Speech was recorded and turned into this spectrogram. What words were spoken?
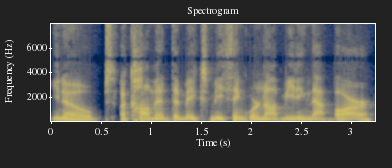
you know, a comment that makes me think we're not meeting that bar,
